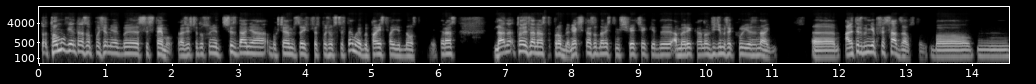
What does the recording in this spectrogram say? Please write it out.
to, to mówię teraz o poziomie jakby systemu. Teraz jeszcze dosłownie trzy zdania, bo chciałem zejść przez poziom systemu, jakby państwa i jednostki. I teraz dla, to jest dla nas problem. Jak się teraz odnaleźć w tym świecie, kiedy Ameryka, no widzimy, że król jest nagi. E, ale też bym nie przesadzał z tym, bo mm,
